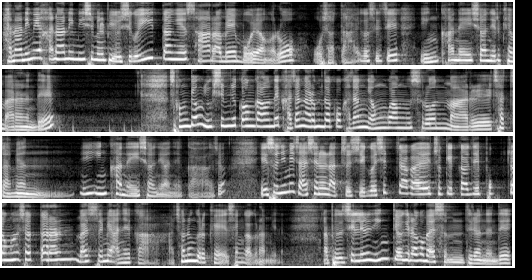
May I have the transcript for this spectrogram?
하나님이 하나님이심을 비우시고 이 땅에 사람의 모양으로 오셨다. 이것을 이제 인카네이션 이렇게 말하는데 성경 66권 가운데 가장 아름답고 가장 영광스러운 말을 찾자면 이 인카네이션이 아닐까 그죠? 예수님이 자신을 낮추시고 십자가에 죽기까지 복종하셨다라는 말씀이 아닐까 저는 그렇게 생각을 합니다. 앞에서 진리는 인격이라고 말씀드렸는데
